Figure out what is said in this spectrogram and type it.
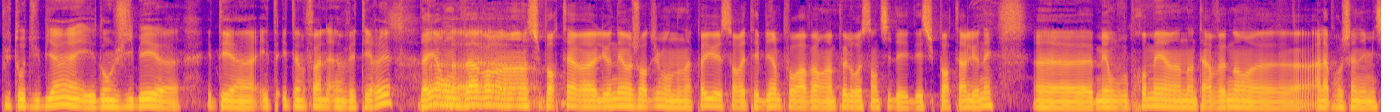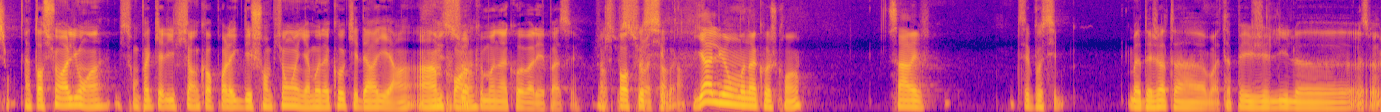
plutôt du bien et dont JB euh, était, un, est, est un fan invétéré. D'ailleurs, on Euh, devait avoir un, un supporter euh, lyonnais aujourd'hui, mais on n'en a pas eu et ça aurait été bien pour avoir un peu le ressenti des, des supporters lyonnais. Euh, mais on vous promet un intervenant euh, à la prochaine émission. Attention à Lyon, hein. ils sont pas qualifiés encore pour la Ligue des Champions. Il y a Monaco qui est derrière, hein, à un Je suis point. sûr hein. que Monaco va les passer. Je suis pense aussi. Il y a Lyon-Monaco, je crois. hein. Ça arrive. C'est possible. Bah déjà, tu as, PSG Lille euh, La semaine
